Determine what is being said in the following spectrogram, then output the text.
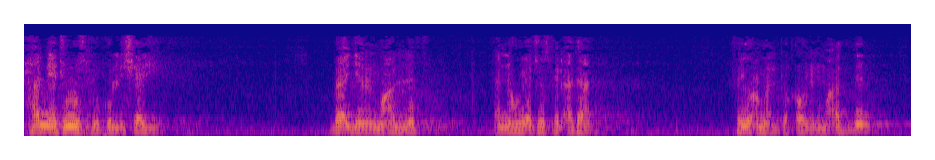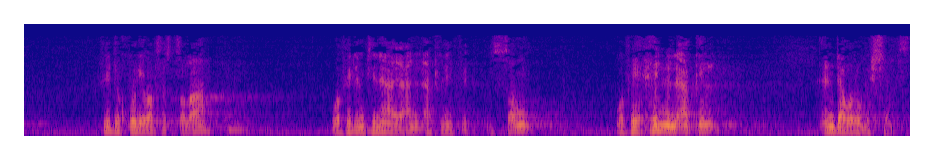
هل يجوز في كل شيء؟ بين المؤلف أنه يجوز في الأذان فيعمل بقول المؤذن في دخول وقت الصلاة وفي الامتناع عن الأكل في الصوم وفي حل الأكل عند غروب الشمس.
